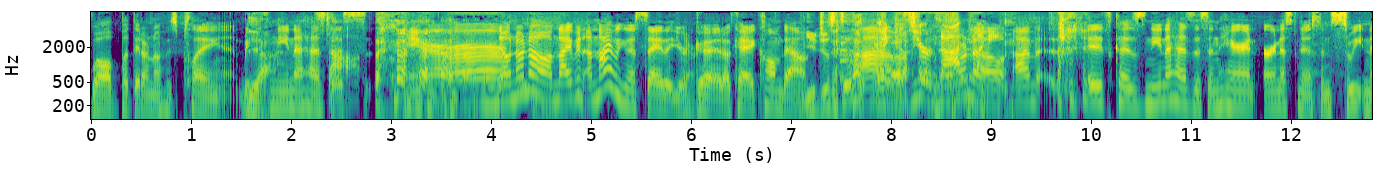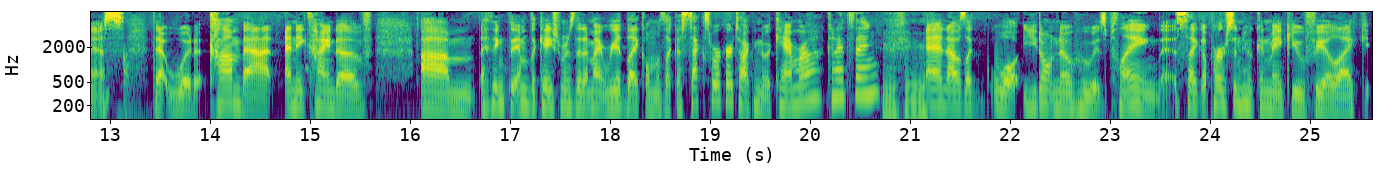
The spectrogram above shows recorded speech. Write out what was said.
well, but they don't know who's playing it because Yeah. Nina has Stop. this. no, no, no. I'm not even. I'm not even going to say that you're good. Okay, calm down. You just did. Because you're uh, not, no, honey. no. I'm. It's because Nina has this inherent earnestness and sweetness that would combat any kind of. Um, I think the implication was that it might read like almost like a sex worker talking to a camera kind of thing. Mm-hmm. And I was like, well, you don't know who is playing this. Like a person who can make you feel like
